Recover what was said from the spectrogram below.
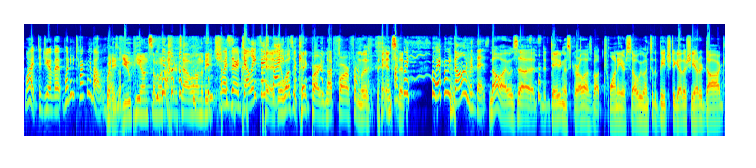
What? Did you have a, what are you talking about? Wait, did you pee on someone on their towel on the beach? Was there a jellyfish bite? There was a keg party not far from the incident. Where are we going with this? No, I was uh, dating this girl. I was about 20 or so. We went to the beach together. She had her dog,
